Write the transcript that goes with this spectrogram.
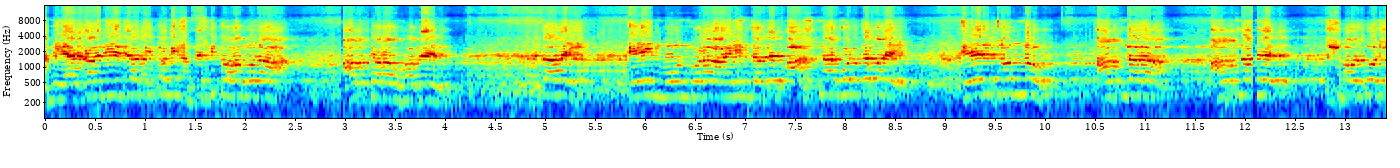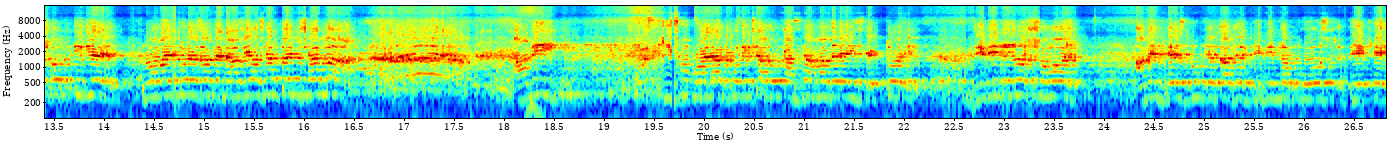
আমি একা নির্যাতিত, নিষ্পেষিত হব না। আপনারাও হবেন। তাই এই মন গড়া আইন যাতে পাস না করতে পারে, এর জন্য আপনারা আপনাদের সর্বশক্তি দিয়ে লড়াই করে যাবেন। রাজি আছেন তো ইনশাল্লাহ আমি কিছু বয়লার পরিচালক আছে আমাদের এই সেক্টরে। বিভিন্ন সময় আমি ফেসবুকে তাদের বিভিন্ন পোস্ট দেখে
